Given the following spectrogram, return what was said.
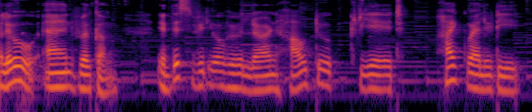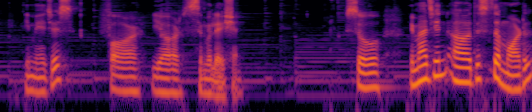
Hello and welcome. In this video we will learn how to create high quality images for your simulation. So imagine uh, this is a model.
